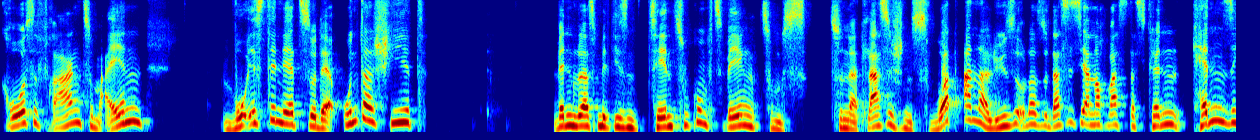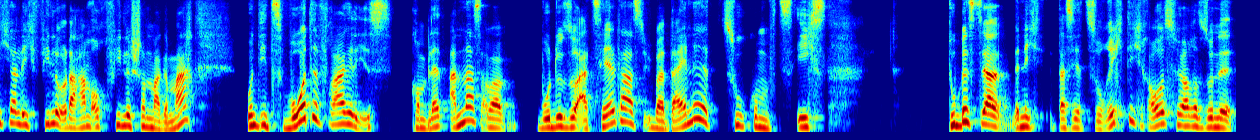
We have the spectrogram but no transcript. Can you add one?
große Fragen. Zum einen, wo ist denn jetzt so der Unterschied, wenn du das mit diesen zehn Zukunftswegen zum, zu einer klassischen SWOT-Analyse oder so, das ist ja noch was, das können, kennen sicherlich viele oder haben auch viele schon mal gemacht. Und die zweite Frage, die ist komplett anders, aber wo du so erzählt hast über deine Zukunfts-Ichs, du bist ja, wenn ich das jetzt so richtig raushöre, so eine,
